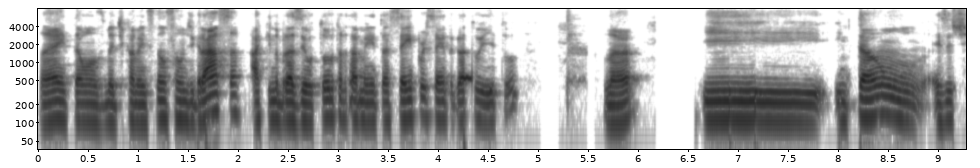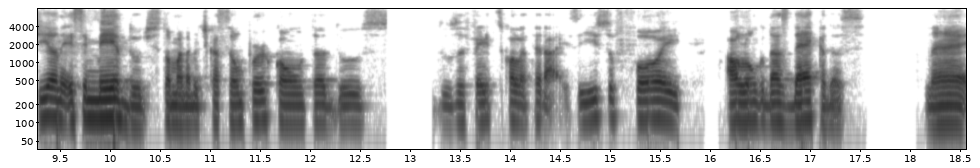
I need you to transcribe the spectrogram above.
né? Então os medicamentos não são de graça. Aqui no Brasil todo tratamento é 100% gratuito, né? E então existia esse medo de se tomar a medicação por conta dos, dos efeitos colaterais. E isso foi ao longo das décadas, né?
